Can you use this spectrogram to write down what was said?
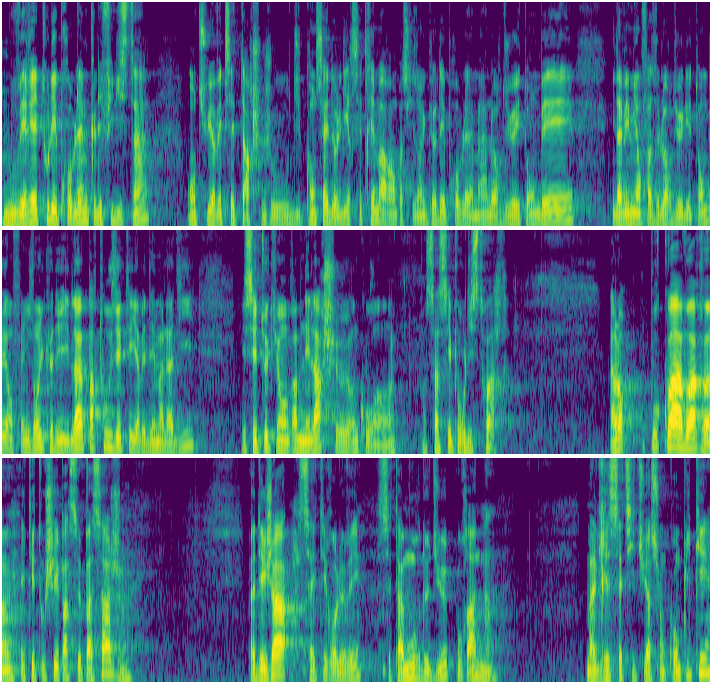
vous verrez tous les problèmes que les Philistins ont eu avec cette arche. Je vous conseille de le lire, c'est très marrant parce qu'ils n'ont eu que des problèmes. Hein. Leur Dieu est tombé, il avait mis en face de leur Dieu, il est tombé. Enfin, ils ont eu que des. Là, partout où ils étaient, il y avait des maladies. Et c'est eux qui ont ramené l'arche en courant. Hein. ça, c'est pour l'histoire. Alors, pourquoi avoir euh, été touché par ce passage? Bah, Déjà, ça a été relevé, cet amour de Dieu pour Anne, malgré cette situation compliquée,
